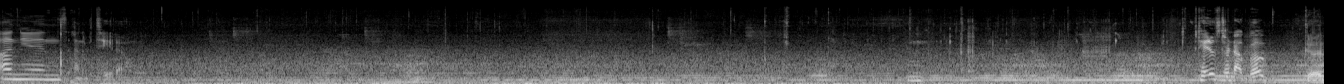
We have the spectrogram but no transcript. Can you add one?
onions, and a potato. Mm. Potatoes turned out good. Good.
